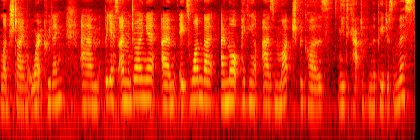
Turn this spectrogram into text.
lunchtime work reading um but yes i'm enjoying it um it's one that i'm not picking up as much because I need to catch up on the pages on this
